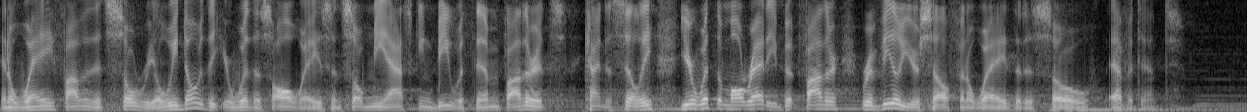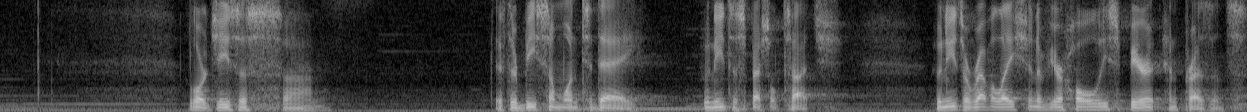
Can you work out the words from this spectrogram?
in a way, Father, that's so real. We know that you're with us always, and so me asking, be with them, Father, it's kind of silly. You're with them already, but Father, reveal yourself in a way that is so evident. Lord Jesus, um, if there be someone today who needs a special touch, who needs a revelation of your Holy Spirit and presence,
